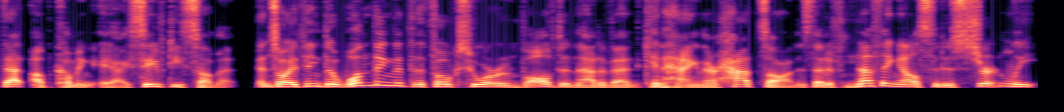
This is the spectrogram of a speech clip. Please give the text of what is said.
that upcoming AI Safety Summit. And so I think that one thing that the folks who are involved in that event can hang their hats on is that if nothing else, it is certainly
